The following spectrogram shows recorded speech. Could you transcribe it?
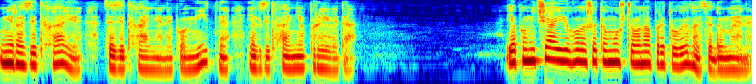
Міра зітхає, це зітхання непомітне, як зітхання привида. Я помічаю його лише тому, що вона притулилася до мене.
